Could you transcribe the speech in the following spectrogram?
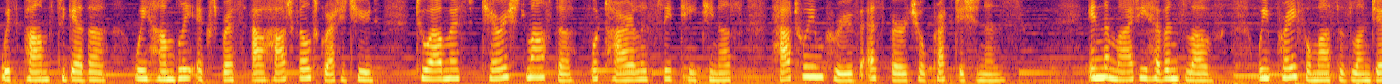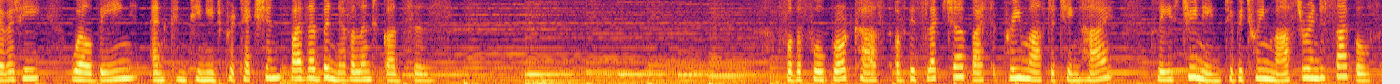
With palms together, we humbly express our heartfelt gratitude to our most cherished Master for tirelessly teaching us how to improve as spiritual practitioners. In the mighty heavens love, we pray for Master's longevity, well being, and continued protection by the benevolent goddesses. For the full broadcast of this lecture by Supreme Master Ching Hai, please tune in to Between Master and Disciples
